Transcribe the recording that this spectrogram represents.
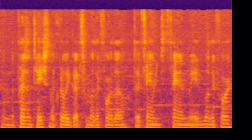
and the presentation look really good for Mother 4 though. The fan fan made Mother 4.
